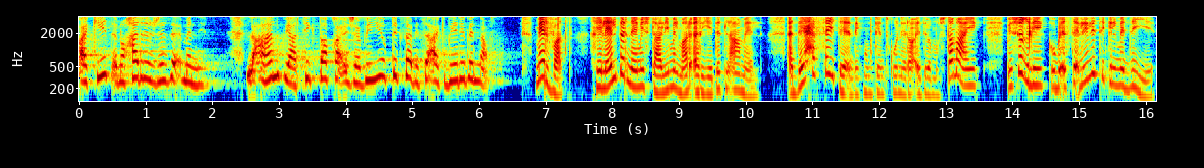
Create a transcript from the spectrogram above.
وأكيد إنه حرر جزء مني. لأن بيعطيك طاقة إيجابية وبتكسب ثقة كبيرة بالنفس. ميرفت خلال برنامج تعليم المرأة ريادة الأعمال. قد إيه حسيتي إنك ممكن تكوني رائدة بمجتمعك بشغلك وباستقلاليتك المادية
